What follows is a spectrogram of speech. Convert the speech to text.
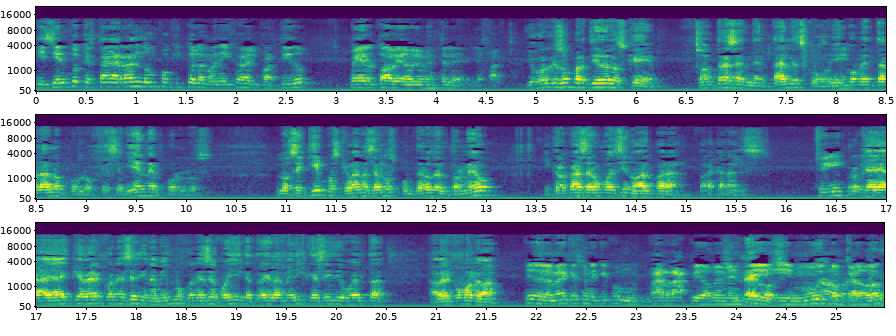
y siento que está agarrando un poquito la manija del partido pero todavía obviamente le, falta. Yo creo que es un partido de los que son trascendentales, como bien comenta Lalo, por lo que se viene, por los, los equipos que van a ser los punteros del torneo, y creo que va a ser un buen sinodal para, para Canales. Sí. Pero que hay, hay, que ver con ese dinamismo, con ese fuelle que trae el América, ese ida y vuelta, a ver cómo le va. Sí, el América es un equipo más rápido, obviamente, y, muy tocador.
